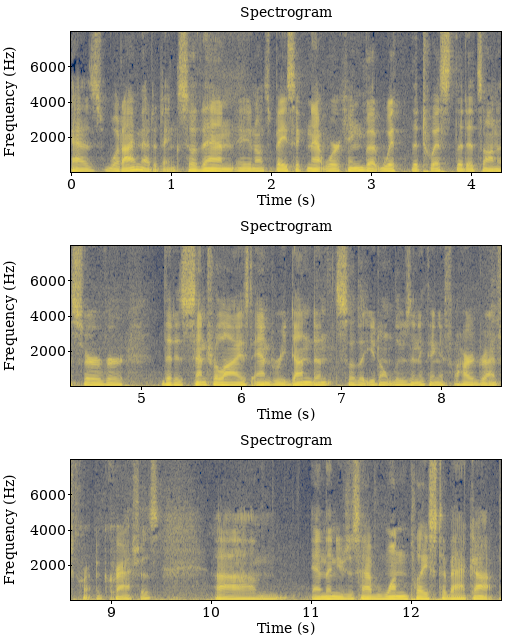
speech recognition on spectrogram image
as what I'm editing. So then, you know, it's basic networking, but with the twist that it's on a server that is centralized and redundant, so that you don't lose anything if a hard drive cr- crashes. Um, and then you just have one place to back up.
